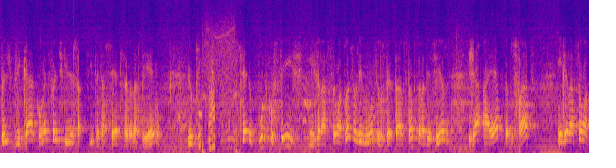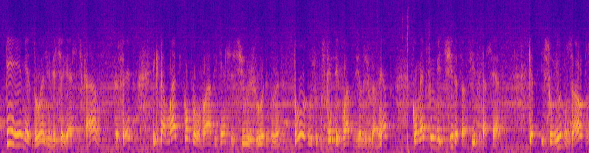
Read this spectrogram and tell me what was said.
para ele explicar como é que foi adquirida essa fita cassete através da PM e o que o Ministério Público fez em relação a todas essas denúncias ofertadas, tanto pela defesa, já à época dos fatos, em relação a PM2 investigar esses casos, perfeito? E que está mais que comprovado, e quem assistiu o júri durante todos os 34 dias de julgamento, como é que foi obtida essa fita cassete. Que é, sumiu nos autos,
